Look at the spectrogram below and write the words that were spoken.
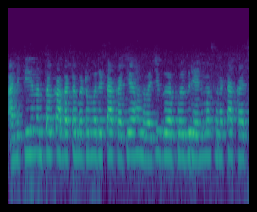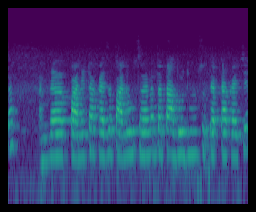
आणि ते नंतर कांदा टोमॅटोमध्ये टाकायचे हलवायचे गळफळ बिर्याणी मसाला टाकायचा. आणि पाणी टाकायचं पाणी उसळल्यानंतर तांदूळ धुवून सुद्धा टाकायचे.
